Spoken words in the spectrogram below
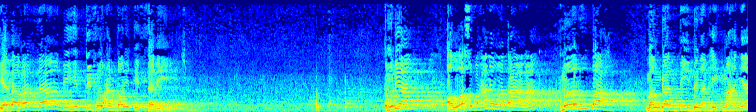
yataghadza bihi tiflu an tariqit tadi. Kemudian Allah Subhanahu wa taala merubah mengganti dengan hikmahnya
